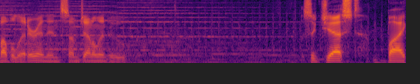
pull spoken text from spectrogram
bubble litter, and then some gentleman who suggest by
